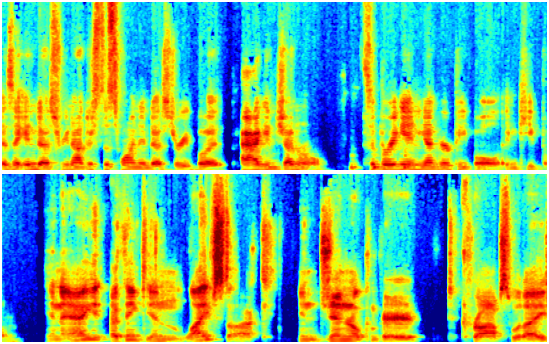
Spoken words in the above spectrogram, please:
as an industry, not just the swine industry, but ag in general, to bring in younger people and keep them? In ag, I think in livestock in general, compared to crops, what I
